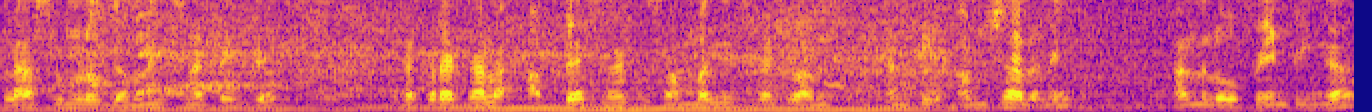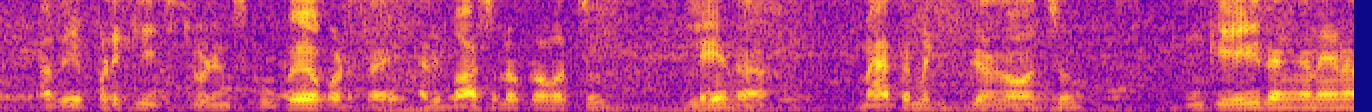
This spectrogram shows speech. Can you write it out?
క్లాస్ రూమ్లో గమనించినట్టయితే రకరకాల అభ్యాసాలకు సంబంధించినటువంటి అంటే అంశాలని అందులో పెయింటింగ్గా అవి ఎప్పటికీ స్టూడెంట్స్కి ఉపయోగపడతాయి. అది భాషలో కావచ్చు లేదా మ్యాథమెటిక్స్గా కావచ్చు. ఇంకే విధంగానైనా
